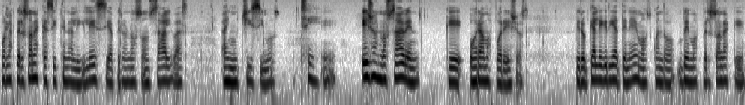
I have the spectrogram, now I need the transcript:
por las personas que asisten a la iglesia pero no son salvas. Hay muchísimos. Sí. Eh, ellos no saben que oramos por ellos, pero qué alegría tenemos cuando vemos personas que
